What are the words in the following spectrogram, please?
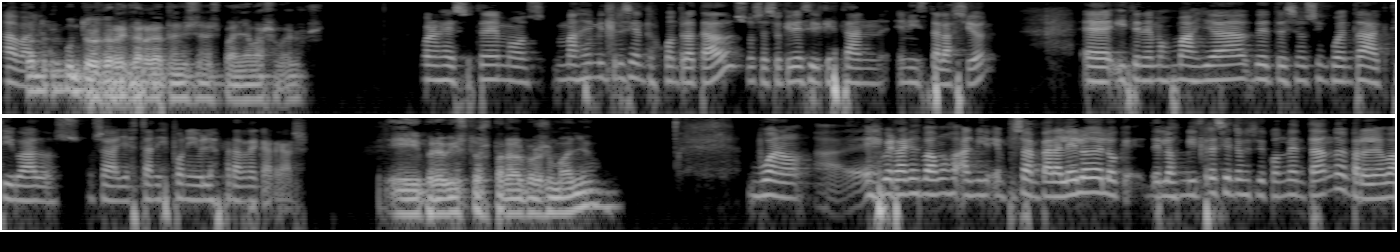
Ah, vale. ¿Cuántos puntos de recarga tenéis en España, más o menos? Bueno, es eso. Tenemos más de 1.300 contratados, o sea, eso quiere decir que están en instalación eh, y tenemos más ya de 350 activados, o sea, ya están disponibles para recargar. ¿Y previstos para el próximo año? Bueno, es verdad que vamos al, o sea, en paralelo de lo que de los 1.300 que estoy comentando, en paralelo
